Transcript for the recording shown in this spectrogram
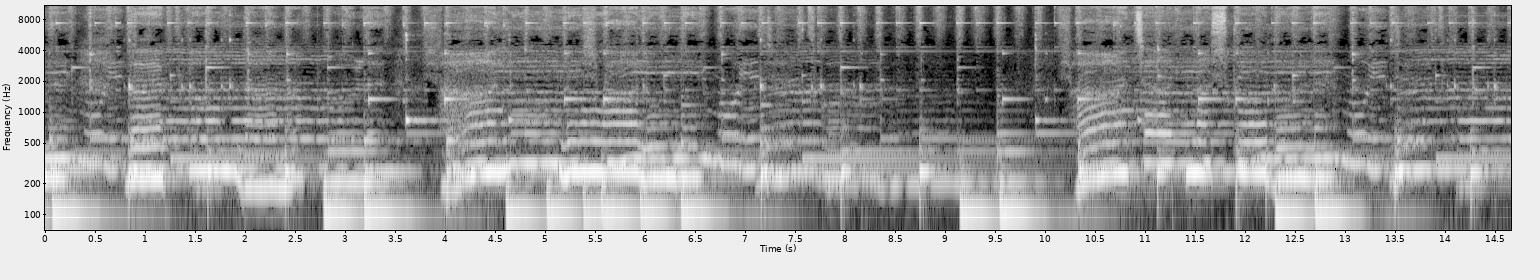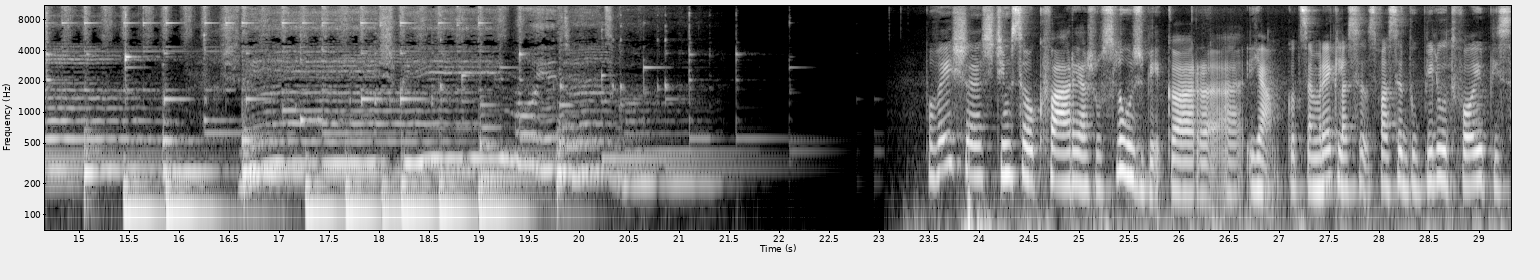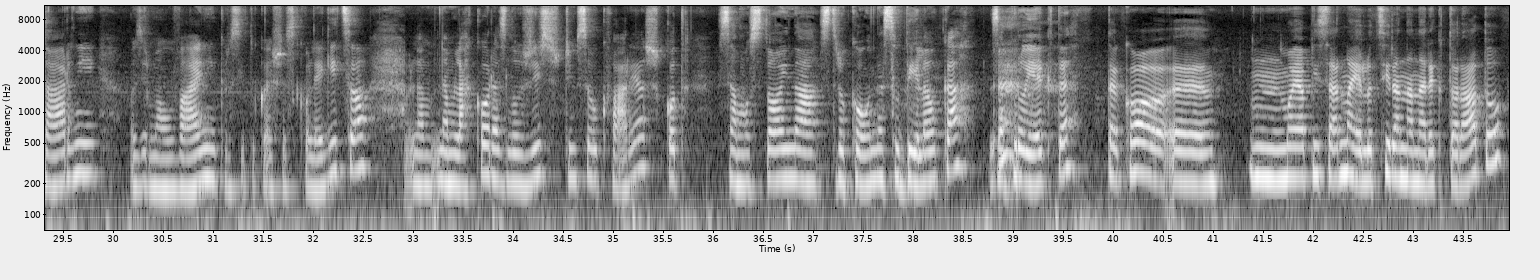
s čim se ukvarjaš v službi. Ker, ja, kot sem rekla, smo se dobili v tvoji pisarni, oziroma v vajni, ker si tukaj še s kolegico. Nam, nam lahko razložiš, s čim se ukvarjaš kot samostojna strokovna sodelavka za projekte? Tako, eh, Moja pisarna je locirana na rektoratu.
